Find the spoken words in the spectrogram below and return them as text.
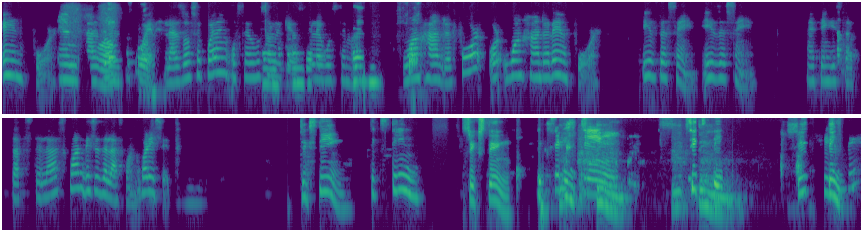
And four. And Las four. dos se pueden. Las dos se pueden. Usted usa la que a usted le guste más. 104 or 104 is the same. Is the same. I think it's that that's the last one. This is the last one. What is it? 16. 16. 16. 16. 16. 16.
